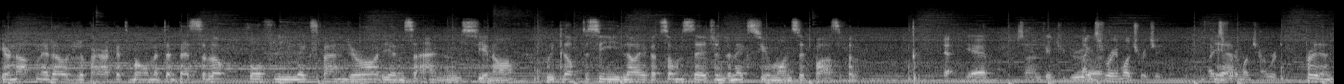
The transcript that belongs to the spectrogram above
You're knocking it out of the park at the moment, and best of luck. Hopefully, you'll expand your audience, and you know, we'd love to see you live at some stage in the next few months if possible. yeah, Yeah. sound get your groove Thanks very much, Richie. Thanks Yeah. very much, Howard. Brilliant.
